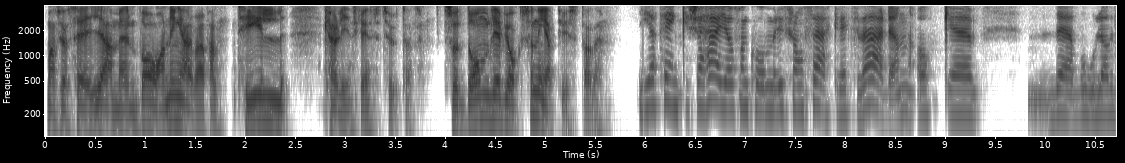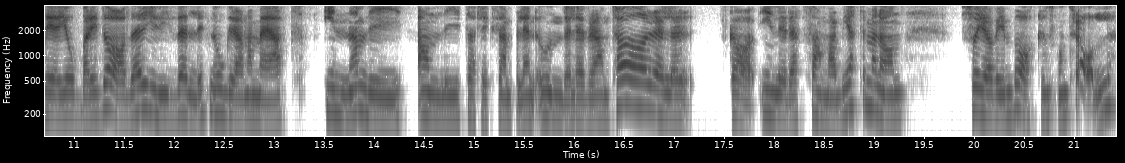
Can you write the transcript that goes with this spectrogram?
man ska säga, men varningar i alla fall, till Karolinska institutet. Så de blev ju också nedtystade. Jag tänker så här, jag som kommer ifrån säkerhetsvärlden och eh, det bolag där jag jobbar idag, där är ju vi väldigt noggranna med att innan vi anlitar till exempel en underleverantör eller ska inleda ett samarbete med någon, så gör vi en bakgrundskontroll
